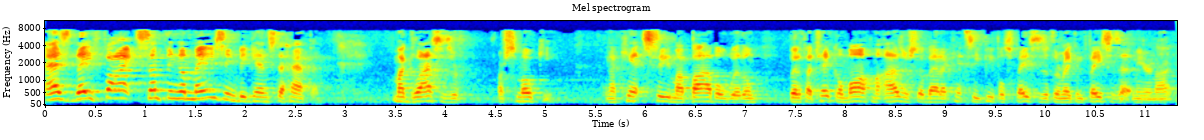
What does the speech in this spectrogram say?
as they fight, something amazing begins to happen. My glasses are, are smoky and I can't see my Bible with them. But if I take them off, my eyes are so bad I can't see people's faces if they're making faces at me or not.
